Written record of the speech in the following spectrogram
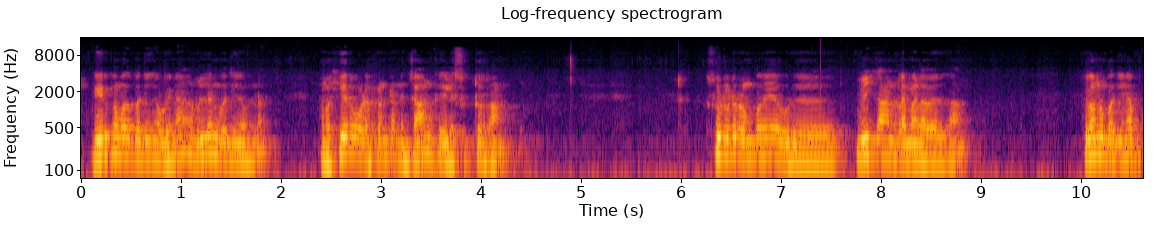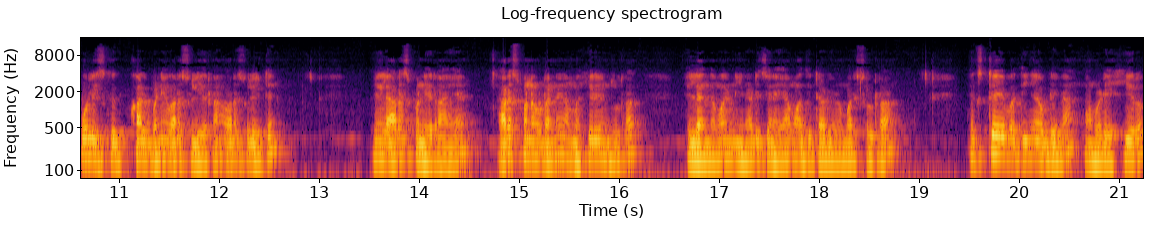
இப்படி இருக்கும்போது பார்த்தீங்க அப்படின்னா வில்லன் பார்த்தீங்க அப்படின்னா நம்ம ஹீரோவோட ஃப்ரெண்ட் அந்த ஜான் கையில் சுட்டுடுறான் சுட்டுட்டு ரொம்பவே ஒரு வீக்கான நிலைமையில் இருக்கான். இவனும் பார்த்தீங்கன்னா போலீஸ்க்கு கால் பண்ணி வர சொல்லிடுறான். வர சொல்லிவிட்டு இவங்களை அரெஸ்ட் பண்ணிடுறாங்க. அரெஸ்ட் பண்ண உடனே நம்ம ஹீரோயின் சொல்கிறா இல்லை இந்த மாதிரி நீ நடிச்சு என்னை ஏமாத்திட்ட அப்படின்ற மாதிரி சொல்கிறான் நெக்ஸ்ட் டே பார்த்தீங்க அப்படின்னா நம்மளுடைய ஹீரோ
